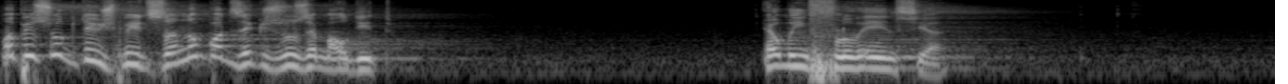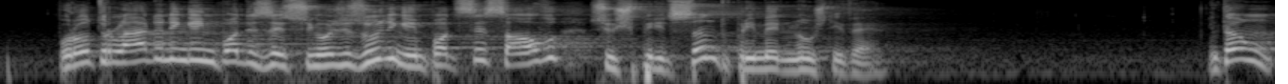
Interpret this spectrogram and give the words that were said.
Uma pessoa que tem o Espírito Santo não pode dizer que Jesus é maldito. É uma influência por outro lado, ninguém pode dizer Senhor Jesus, ninguém pode ser salvo se o Espírito Santo primeiro não estiver. Então,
